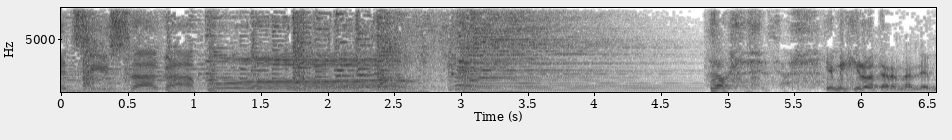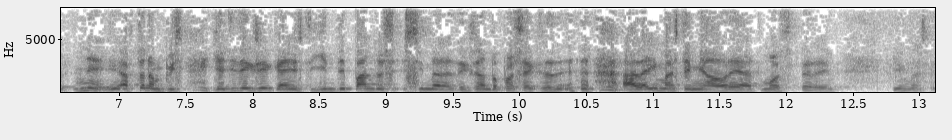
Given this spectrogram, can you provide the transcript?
έτσι σ' αγαπώ. Δόξα σε Θεός. Και μη χειρότερα να λέμε. Ναι, αυτό να μου πεις. Γιατί δεν ξέρει κανείς τι γίνεται. Πάντως σήμερα δεν ξέρω αν το προσέξατε. Αλλά είμαστε μια ωραία ατμόσφαιρα. Είμαστε.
